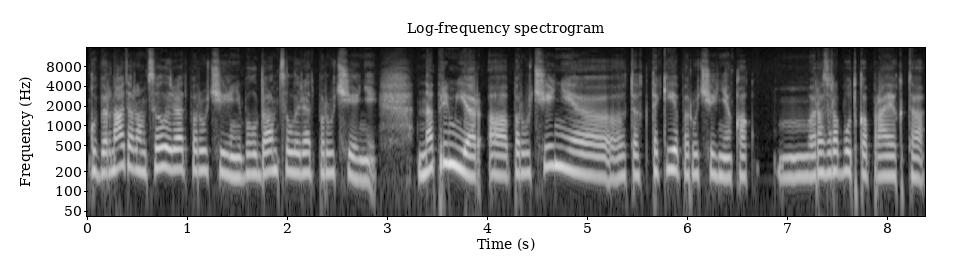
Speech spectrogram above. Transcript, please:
губернаторам целый ряд поручений, был дан целый ряд поручений. Например, поручения, такие поручения, как разработка проекта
